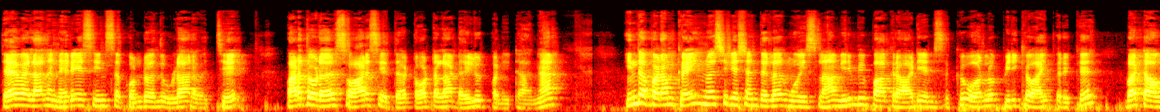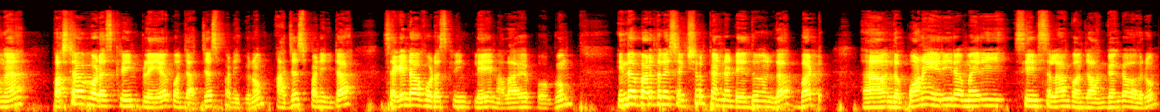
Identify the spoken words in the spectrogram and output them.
தேவையில்லாத நிறைய சீன்ஸை கொண்டு வந்து உள்ளார வச்சு படத்தோட சுவாரஸ்யத்தை டோட்டலாக டைல்யூட் பண்ணிட்டாங்க. இந்த படம் கிரைம் இன்வெஸ்டிகேஷன் த்ரில்லர் மூவிஸ்லாம் விரும்பி பார்க்குற ஆடியன்ஸுக்கு ஓரளவு பிடிக்க வாய்ப்பு இருக்குது பட் அவங்க ஃபர்ஸ்ட் ஹாஃபோட ஸ்க்ரீன் பிளேயை கொஞ்சம் அட்ஜஸ்ட் பண்ணிக்கணும். அட்ஜஸ்ட் பண்ணிக்கிட்டா செகண்ட் ஹாஃபோட ஸ்க்ரீன் பிளே நல்லாவே போகும். இந்த படத்தில் செக்ஷுவல் கண்டென்ட் எதுவும் இல்லை பட் இந்த பணம் எரியிற மாதிரி சீன்ஸ் எல்லாம் கொஞ்சம் அங்கங்கே வரும்.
